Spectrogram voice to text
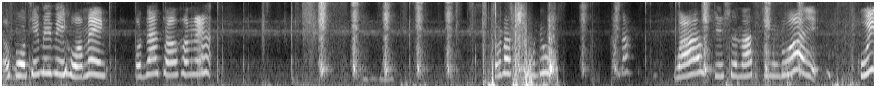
เอาตัวที่ไม่มีหัวเมงก็ได้เธอครั้งนี้ก็ได้มาดูก็ได้ว้าวจีชนะจริงด้วยคุย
